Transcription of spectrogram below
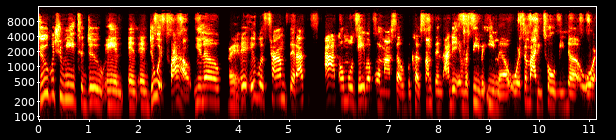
do what you need to do and and and do it proud you know right. it, it was times that i I almost gave up on myself because something I didn't receive an email or somebody told me no or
